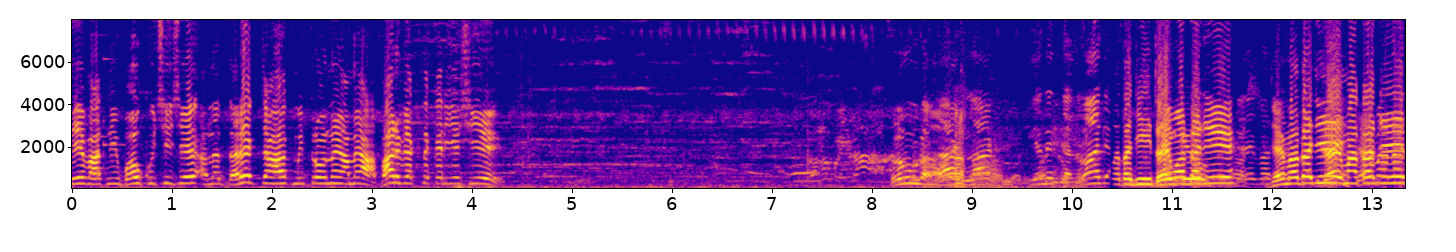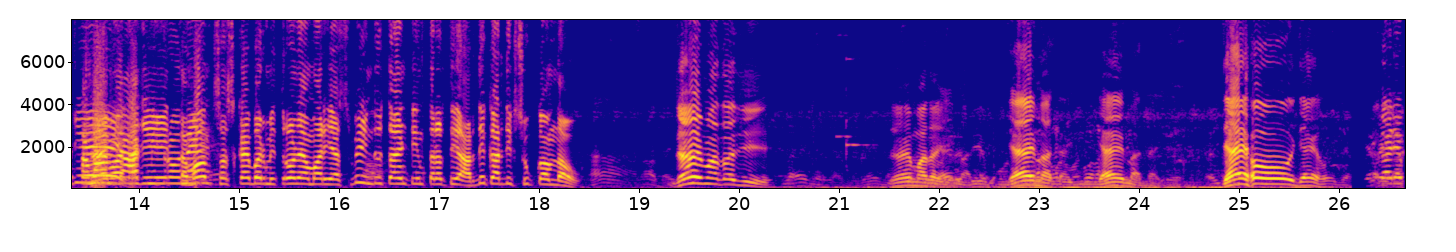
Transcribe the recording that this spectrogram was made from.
તે વાતની બહુ ખુશી છે અને દરેક ચાહક મિત્રોને અમે આભાર વ્યક્ત કરીએ છીએ. માતાજી જય માતાજી. જય માતાજી. જય માતાજી. તમામ ચાહક તમામ સબસ્ક્રાઇબર મિત્રોને અમારી એસબી હિન્દુસ્તાન ટીમ તરફથી હાર્દિક હાર્દિક શુભકામનાઓ. જય માતાજી. જય માતાજી. જય માતાજી જય માતાજી. જય હો જય હો જય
